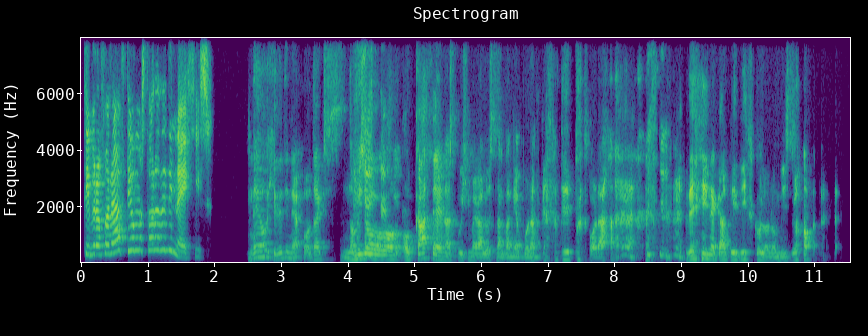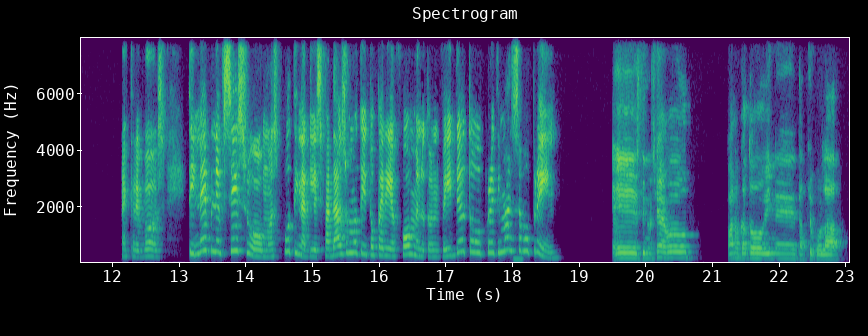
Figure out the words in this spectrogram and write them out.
Την προφορά αυτή όμως τώρα δεν την έχεις. Ναι, όχι, δεν την έχω. Εντάξει. Νομίζω ο, κάθε ένας που έχει μεγαλώσει στην Αλβανία μπορεί να την κάνει αυτή την προφορά. δεν είναι κάτι δύσκολο, νομίζω. Ακριβώς. Την έμπνευσή σου όμως, πού την αντλείς; Φαντάζομαι ότι το περιεχόμενο των βίντεο το προετοιμάζεις από πριν. Ε, στην ουσία, εγώ πάνω κάτω είναι τα πιο πολλά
